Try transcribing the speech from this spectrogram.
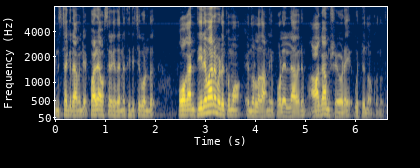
ഇൻസ്റ്റാഗ്രാമിന്റെ പഴയ അവസ്ഥയിലേക്ക് തന്നെ തിരിച്ചു കൊണ്ട് പോകാൻ തീരുമാനമെടുക്കുമോ എന്നുള്ളതാണ് ഇപ്പോൾ എല്ലാവരും ആകാംക്ഷയോടെ ഉറ്റുനോക്കുന്നത്.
